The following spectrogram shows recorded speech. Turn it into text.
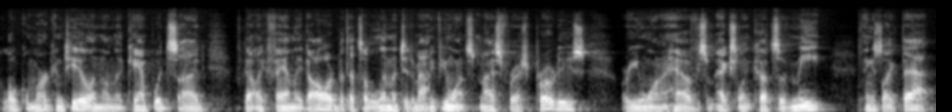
a local mercantile, and on the Camp Wood side, we've got like Family Dollar, but that's a limited amount. If you want some nice fresh produce, or you want to have some excellent cuts of meat, things like that,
